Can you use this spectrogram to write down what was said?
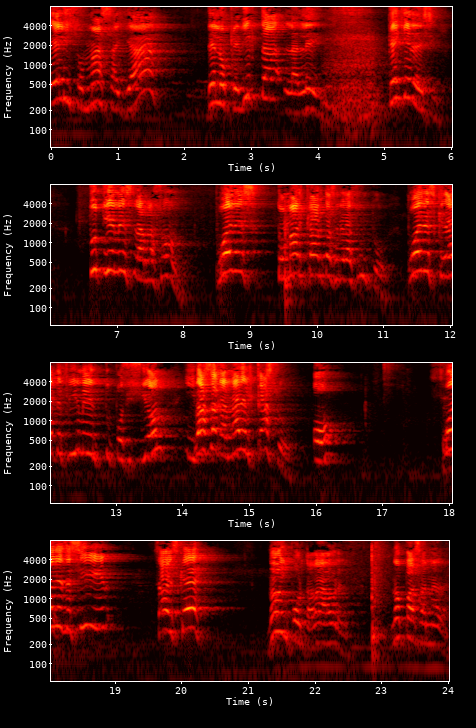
Él hizo más allá de lo que dicta la ley. ¿Qué quiere decir? Tú tienes la razón. Puedes tomar cartas en el asunto. Puedes quedarte firme en tu posición y vas a ganar el caso. O puedes decir, ¿sabes qué? No importa, va, órale. No pasa nada.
